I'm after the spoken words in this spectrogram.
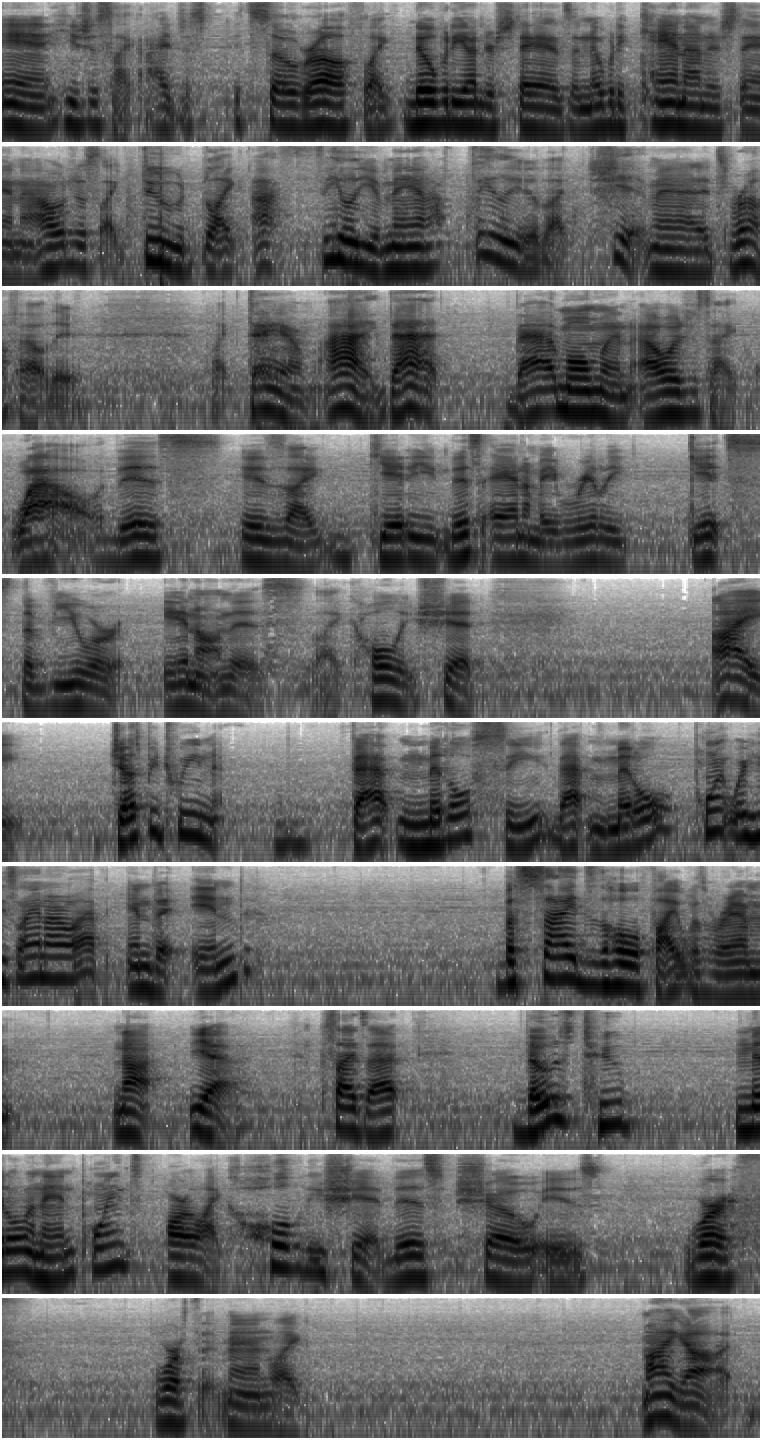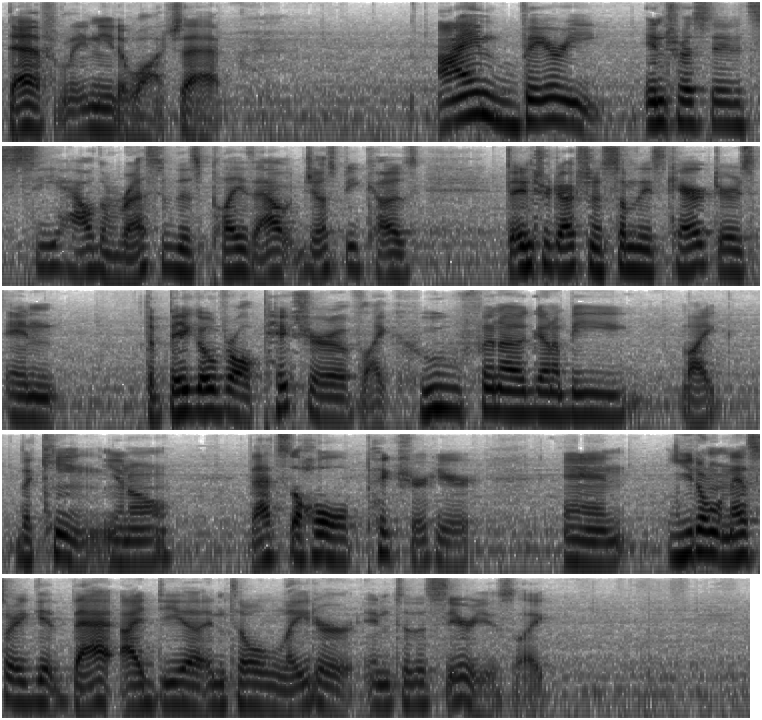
And he's just like i just it's so rough like nobody understands and nobody can understand. I was just like dude like i feel you man i feel you like shit man it's rough out there. Like damn i that that moment i was just like wow this is like getting this anime really gets the viewer in on this. Like holy shit. I just between that middle C, that middle point where he's laying on our lap, and the end, besides the whole fight with Ram, not, yeah, besides that, those two middle and end points are like, holy shit, this show is worth, worth it, man. Like, my god, definitely need to watch that. I'm very interested to see how the rest of this plays out just because the introduction of some of these characters and the big overall picture of like who finna gonna be like the king, you know? That's the whole picture here. And you don't necessarily get that idea until later into the series. Like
